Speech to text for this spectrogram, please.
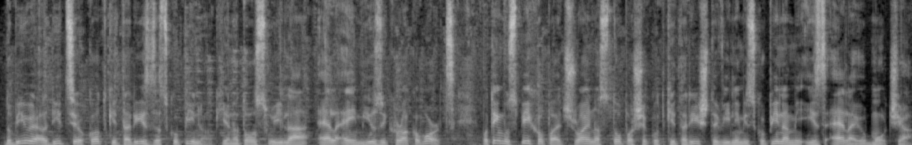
Dobil je audicijo kot kitarist za skupino, ki je na to osvojila LA Music Rock Awards, po tem uspehu pa je Troy nastopil še kot kitarist številnimi skupinami iz LA območja.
